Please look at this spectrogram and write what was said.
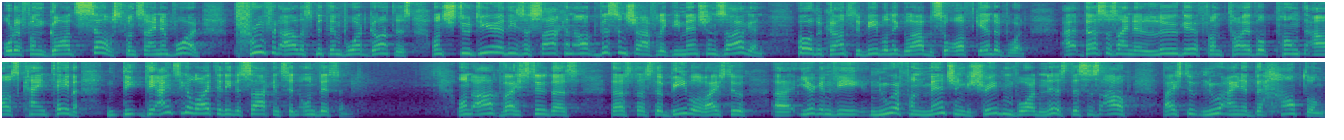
oder von Gott selbst, von seinem Wort. Prüfe alles mit dem Wort Gottes und studiere diese Sachen auch wissenschaftlich. Die Menschen sagen, oh, du kannst die Bibel nicht glauben, so oft geändert wird. Äh, das ist eine Lüge vom Teufel, Punkt aus, kein Thema. Die, die einzigen Leute, die das sagen, sind unwissend. Und auch weißt du, dass, dass, dass die Bibel, weißt du, äh, irgendwie nur von Menschen geschrieben worden ist. Das ist auch, weißt du, nur eine Behauptung.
